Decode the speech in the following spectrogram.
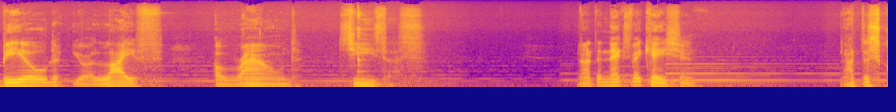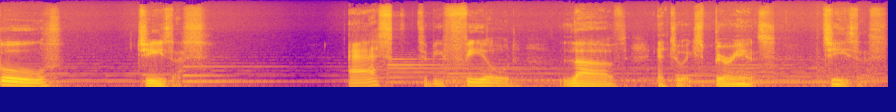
Build your life around Jesus. Not the next vacation, not the schools, Jesus. Ask to be filled, loved, and to experience Jesus.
